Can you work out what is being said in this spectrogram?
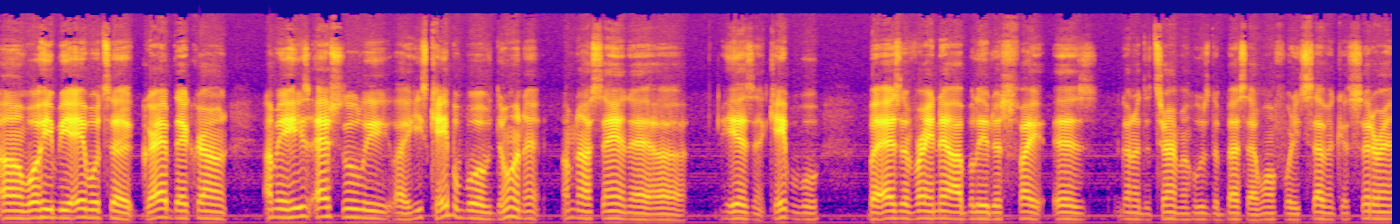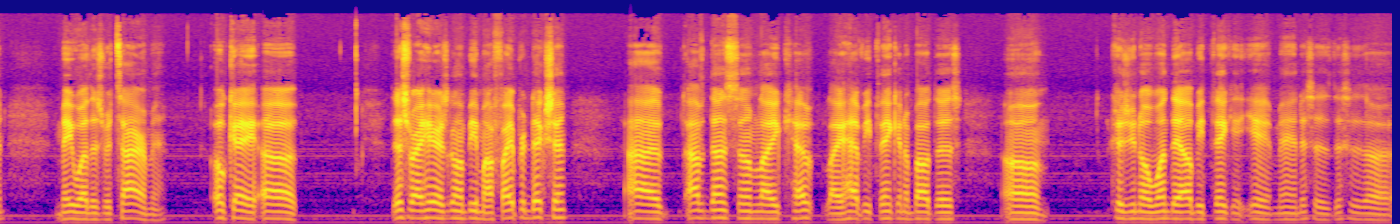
Um, will he be able to grab that crown? I mean, he's absolutely like he's capable of doing it. I'm not saying that uh, he isn't capable, but as of right now, I believe this fight is going to determine who's the best at 147, considering Mayweather's retirement. Okay, uh, this right here is going to be my fight prediction. I I've done some like hev- like heavy thinking about this, um, cause you know one day I'll be thinking, yeah, man, this is this is uh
